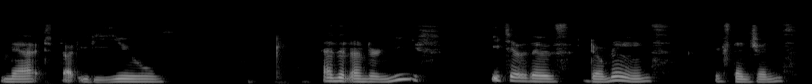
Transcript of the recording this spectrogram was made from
.net, .edu, and then underneath each of those domains extensions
